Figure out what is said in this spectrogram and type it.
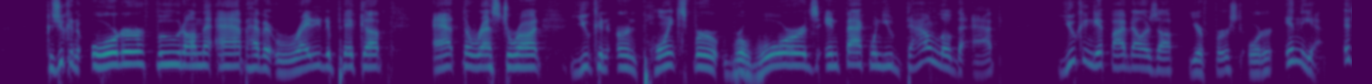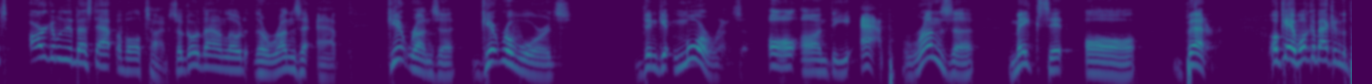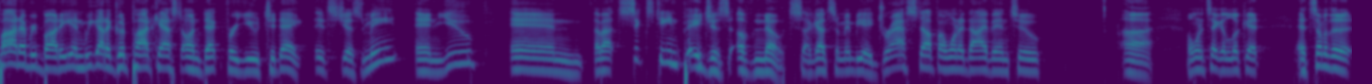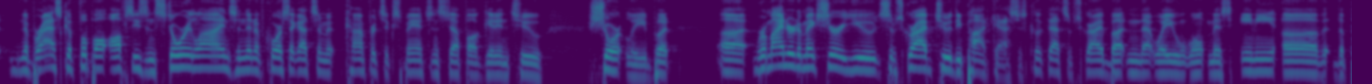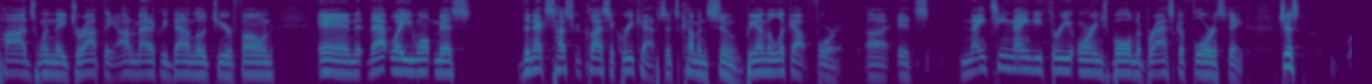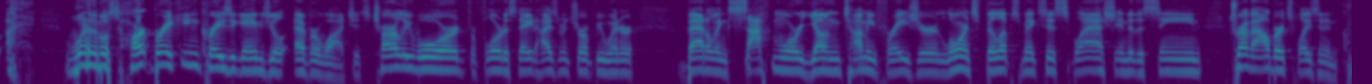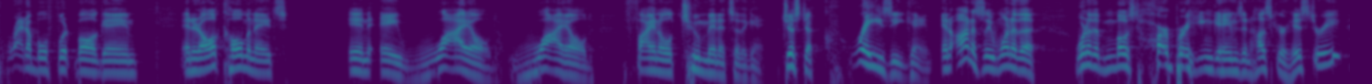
because you can order food on the app, have it ready to pick up at the restaurant. You can earn points for rewards. In fact, when you download the app, you can get $5 off your first order in the app. It's arguably the best app of all time. So go download the Runza app, get Runza, get rewards, then get more Runza, all on the app. Runza makes it all better. Okay, welcome back into the pod, everybody. And we got a good podcast on deck for you today. It's just me and you and about 16 pages of notes. I got some NBA draft stuff I want to dive into. Uh, I want to take a look at at some of the Nebraska football offseason storylines, and then of course I got some conference expansion stuff I'll get into shortly. But uh, reminder to make sure you subscribe to the podcast. Just click that subscribe button. That way you won't miss any of the pods when they drop. They automatically download to your phone, and that way you won't miss the next Husker Classic recaps. It's coming soon. Be on the lookout for it. Uh, it's 1993 Orange Bowl, Nebraska, Florida State. Just one of the most heartbreaking, crazy games you'll ever watch. It's Charlie Ward for Florida State, Heisman Trophy winner, battling sophomore young Tommie Frazier. Lawrence Phillips makes his splash into the scene. Trev Alberts plays an incredible football game. And it all culminates in a wild, wild final two minutes of the game. Just a crazy game. And honestly, one of the one of the most heartbreaking games in Husker history.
